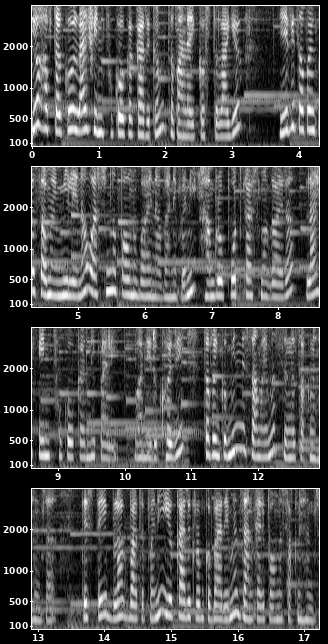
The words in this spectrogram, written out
यो हप्ताको लाइफ इन फुकोका कार्यक्रम तपाईँलाई कस्तो लाग्यो? यदि तपाईँको समय मिलेन वा सुन्न पाउनु भएन भने पनि हाम्रो पोडकास्टमा गएर लाइफ इन फुकोका नेपाली भनेर खोजी तपाईँको मिल्ने समयमा सुन्न सक्नुहुन्छ। त्यस्तै ब्लगबाट पनि यो कार्यक्रमको बारेमा जानकारी पाउन सक्नुहुन्छ।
